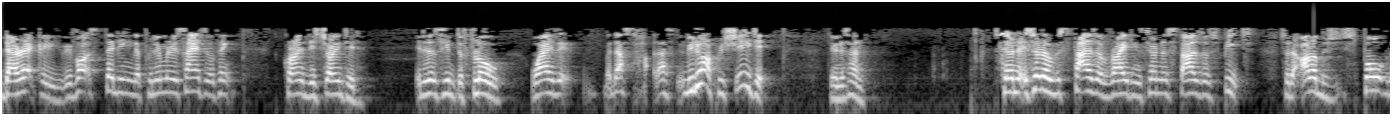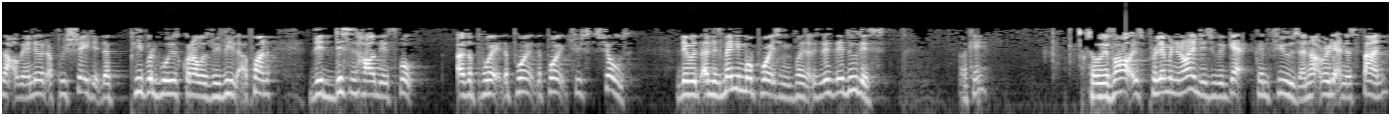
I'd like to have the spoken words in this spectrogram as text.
directly without studying the preliminary science, will think Quran is disjointed. It doesn't seem to flow. Why is it? But that's, that's we don't appreciate it. Do you understand? Certain, certain styles of writing, certain styles of speech. So the Arabs spoke that way and they would appreciate it. The people who this Quran was revealed upon, did, this is how they spoke. As the poet, the poet, the poetry shows. They would, and there's many more poets and poets. They, they do this. Okay? So without this preliminary knowledge, you could get confused and not really understand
